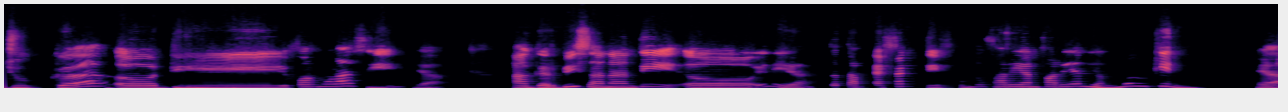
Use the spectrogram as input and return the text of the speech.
juga uh, diformulasi ya agar bisa nanti uh, ini ya tetap efektif untuk varian-varian yang mungkin ya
